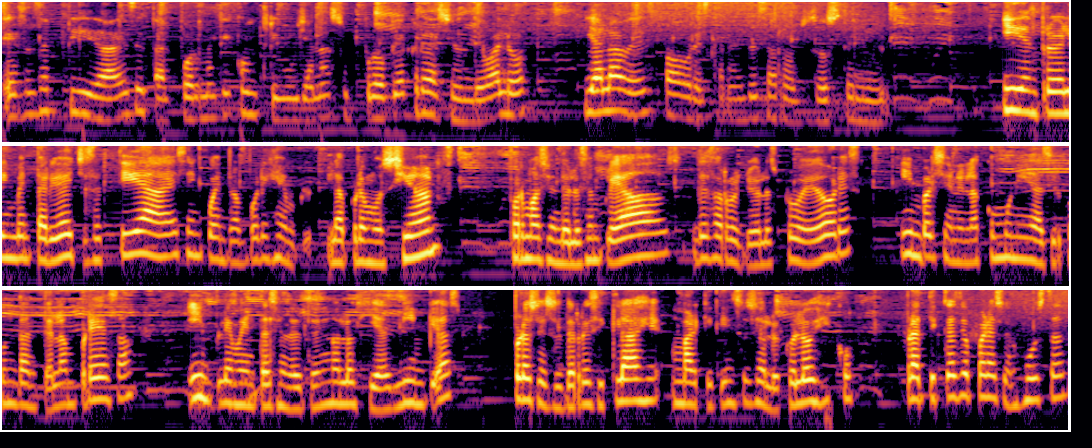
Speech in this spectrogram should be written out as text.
esas actividades de tal forma que contribuyan a su propia creación de valor y a la vez favorezcan el desarrollo sostenible. Y dentro del inventario de dichas actividades se encuentran, por ejemplo, la promoción, formación de los empleados, desarrollo de los proveedores, inversión en la comunidad circundante a la empresa, implementación de tecnologías limpias, procesos de reciclaje, marketing social o ecológico, prácticas de operación justas,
